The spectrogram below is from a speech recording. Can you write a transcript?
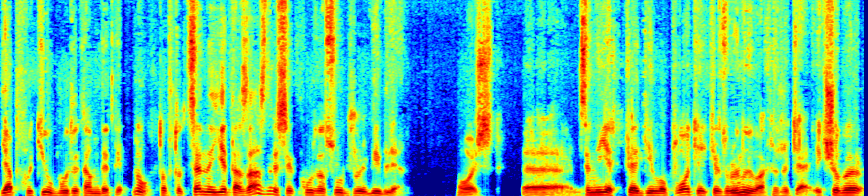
я б хотів бути там, де ти. Ну тобто, це не є та заздрість, яку засуджує Біблія. Ось це не є те діло плоті, яке зруйнує ваше життя. Якщо ви е,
